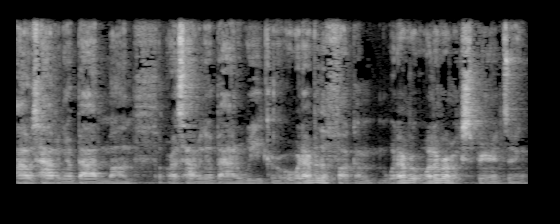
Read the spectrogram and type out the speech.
I was having a bad month or I was having a bad week or, or whatever the fuck I'm whatever whatever I'm experiencing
